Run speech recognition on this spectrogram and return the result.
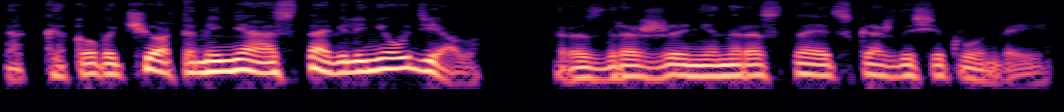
Так какого черта меня оставили неудел? Раздражение нарастает с каждой секундой.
